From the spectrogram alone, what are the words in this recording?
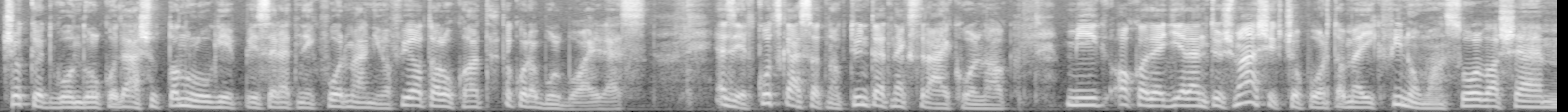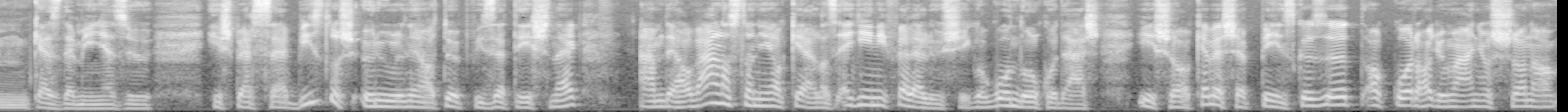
csökött gondolkodású tanulógéppé szeretnék formálni a fiatalokat, hát akkor abból baj lesz. Ezért kockáztatnak, tüntetnek, sztrájkolnak. Míg akad egy jelentős másik csoport, amelyik finoman szólva sem kezdeményező, és persze biztos örülne a több fizetésnek, Ám de ha választania kell az egyéni felelősség, a gondolkodás és a kevesebb pénz között, akkor hagyományosan a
